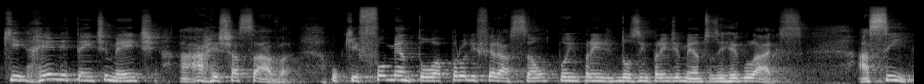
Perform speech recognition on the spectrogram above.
que renitentemente a rechaçava, o que fomentou a proliferação dos empreendimentos irregulares. Assim,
